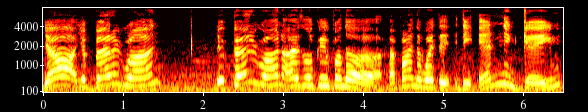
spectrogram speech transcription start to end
Yeah, you better run. You better run. I was looking for the. I find the way the the ending game.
